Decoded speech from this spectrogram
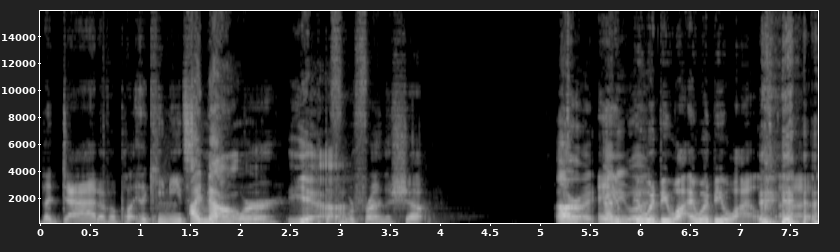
the dad of a play. Like he needs to I be know. more at the forefront of the show. All right. It, Anyway, it would be wild. it would be wild, uh,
